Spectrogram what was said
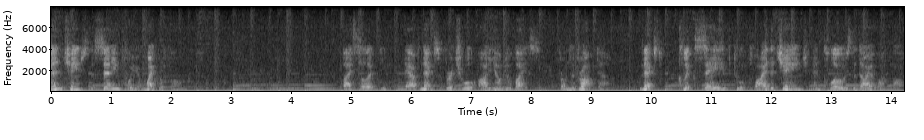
Then change the setting for your microphone by selecting Avnex Virtual Audio Device from the drop-down. Next, click Save to apply the change and close the dialog box.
